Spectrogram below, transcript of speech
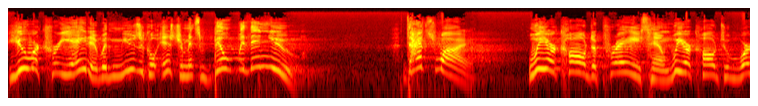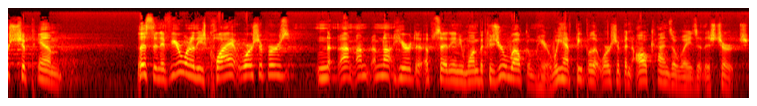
You were created with musical instruments built within you. That's why we are called to praise Him, we are called to worship Him. Listen, if you're one of these quiet worshipers, I'm, not here to upset anyone because you're welcome here. We have people that worship in all kinds of ways at this church.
